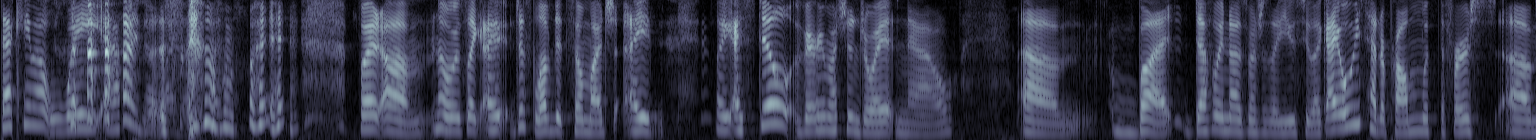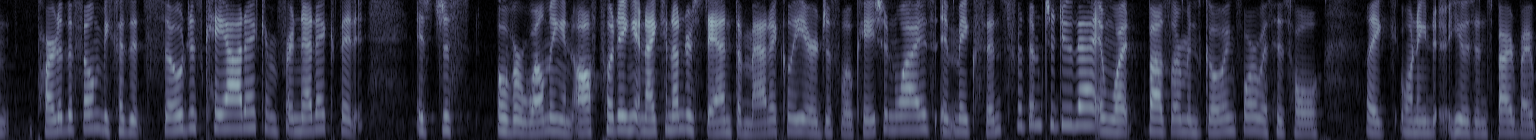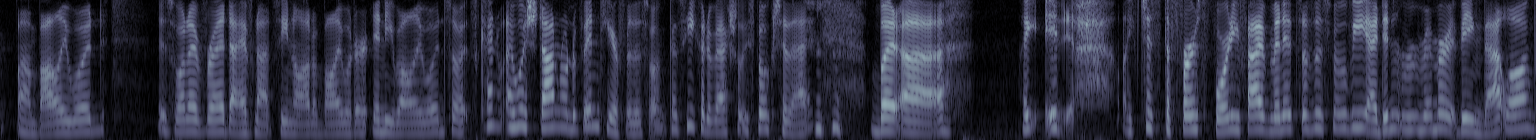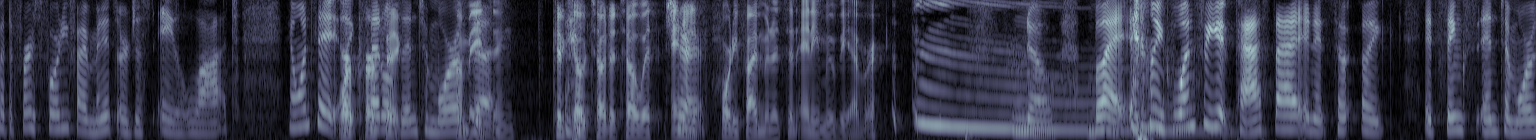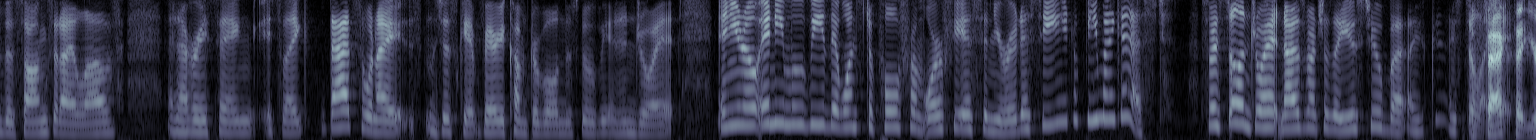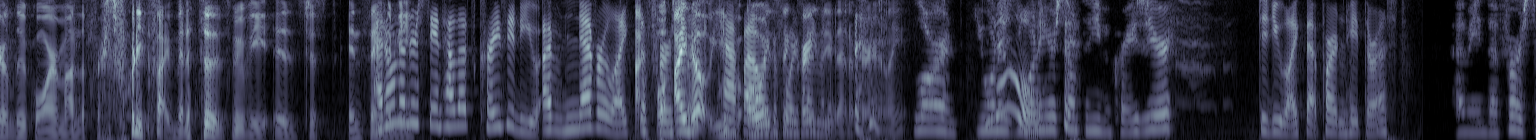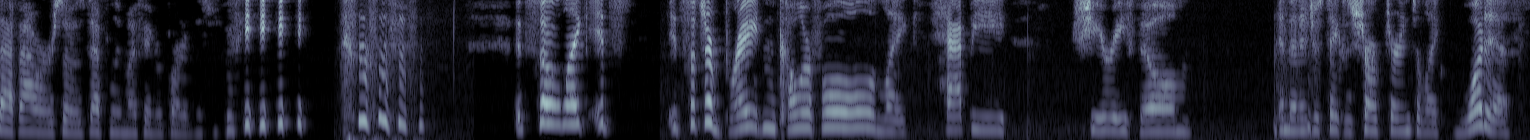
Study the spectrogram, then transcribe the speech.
That came out way after know, I this. but, but um no it was like i just loved it so much. I like i still very much enjoy it now. Um but definitely not as much as i used to. Like i always had a problem with the first um part of the film because it's so just chaotic and frenetic that it, it's just overwhelming and off-putting. And i can understand thematically or just location wise it makes sense for them to do that and what Baz Luhrmann's going for with his whole like wanting to, he was inspired by um, Bollywood is what I've read. I have not seen a lot of Bollywood or any Bollywood, so it's kind of I wish Don would have been here for this one because he could have actually spoke to that. but uh like it like just the first 45 minutes of this movie, I didn't remember it being that long, but the first 45 minutes are just a lot. And once it Or like settles into more of the Amazing. Could go toe to toe with any 45 minutes in any movie ever. No, but like oh. once we get past that and it's so like it sinks into more of the songs that I love and everything, it's like that's when I just get very comfortable in this movie and enjoy it. And you know, any movie that wants to pull from Orpheus and Eurydice, you know, be my guest. So I still enjoy it, not as much as I used to, but I, I still the like fact it. that you're lukewarm on the first 45 minutes of this movie is just insane I don't me. understand how that's crazy to you. I've never liked the Well, first. I know like, you've half hour always to been 45 crazy minutes. then, apparently. Lauren, you want to you No. want to hear something even crazier? Did you like that part and hate the rest? I mean, the first half hour or so is definitely my favorite part of this movie. it's so like it's it's such a bright and colorful, like happy, cheery film, and then it just takes a sharp turn to like, what if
